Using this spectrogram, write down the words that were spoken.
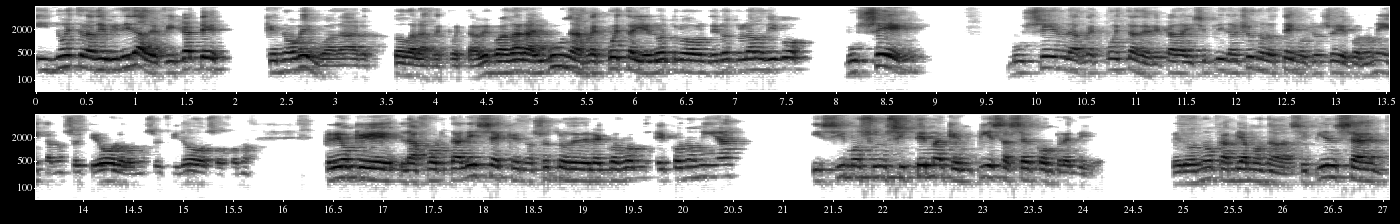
y nuestras debilidades. Fíjate que no vengo a dar todas las respuestas, vengo a dar algunas respuestas y el otro, del otro lado digo, buceen, buceen las respuestas desde cada disciplina. Yo no lo tengo, yo soy economista, no soy teólogo, no soy filósofo. Creo que la fortaleza es que nosotros desde la economía hicimos un sistema que empieza a ser comprendido, pero no cambiamos nada. Si piensan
